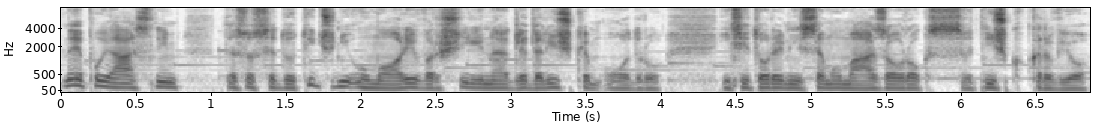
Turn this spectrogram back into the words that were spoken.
naj pojasnim, da so se dotični umori vršili na gledališkem odru in si torej nisem umazal rok s svetniško krvjo,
